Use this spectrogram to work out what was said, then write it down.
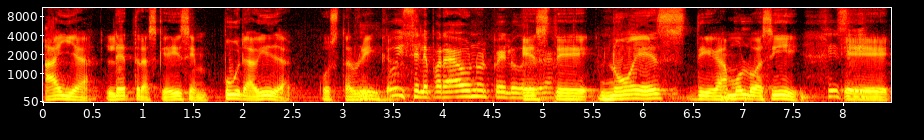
haya letras que dicen pura vida Costa Rica. Uy, se le paraba uno el pelo. De este verdad. no es, digámoslo así, sí, sí. Eh,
